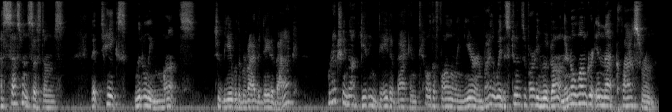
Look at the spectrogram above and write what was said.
assessment systems that takes literally months to be able to provide the data back, we're actually not getting data back until the following year. And by the way, the students have already moved on. They're no longer in that classroom.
